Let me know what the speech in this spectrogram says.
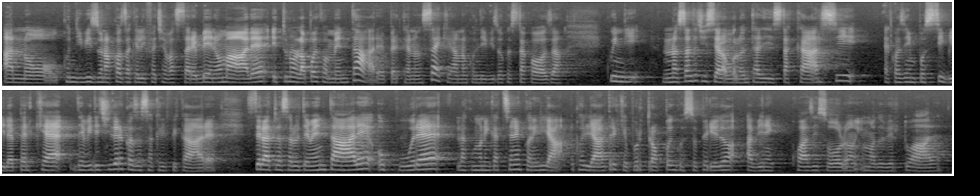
hanno condiviso una cosa che li faceva stare bene o male e tu non la puoi commentare perché non sai che hanno condiviso questa cosa. Quindi, nonostante ci sia la volontà di distaccarsi, è quasi impossibile perché devi decidere cosa sacrificare. sia la tua salute mentale oppure la comunicazione con gli, con gli altri che purtroppo in questo periodo avviene quasi solo in modo virtuale.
